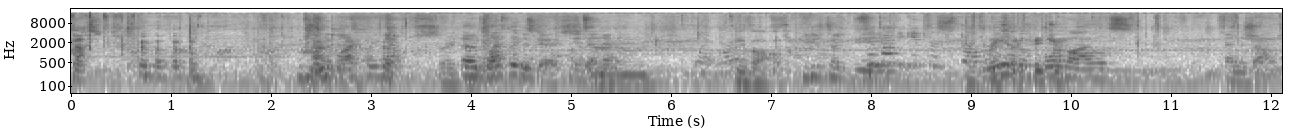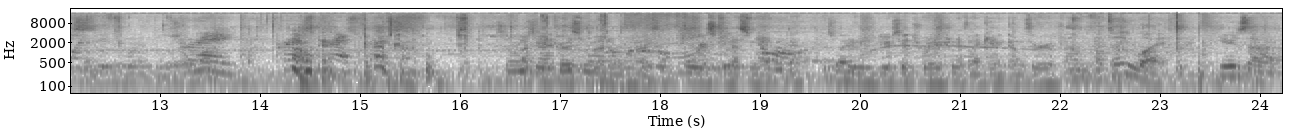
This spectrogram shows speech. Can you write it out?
Pass. Uh, Black Cleave is good. It's in there. Evolve. You just took the, Somebody get the stuff. Three of the four vials and the shops. Pray. Press, Oh, okay. press, That's kind of cool. So I'd be interested, but I don't want to risk messing up your situation if I can't come through. Um, I'll tell you what. Here's a.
